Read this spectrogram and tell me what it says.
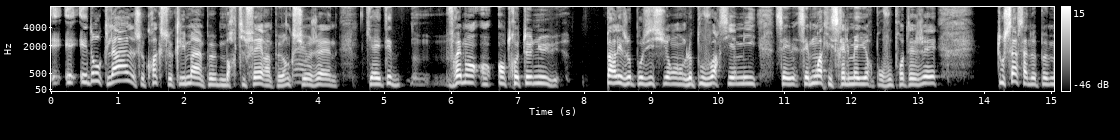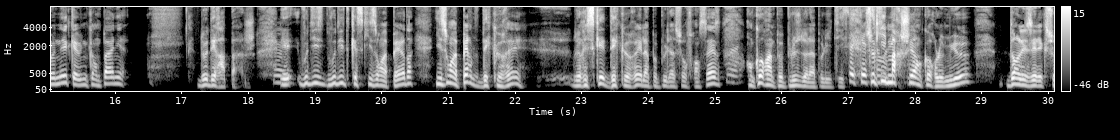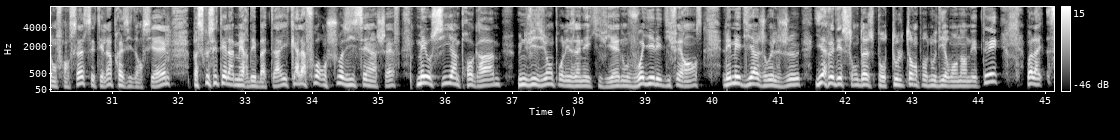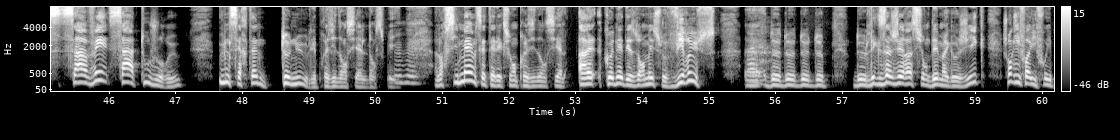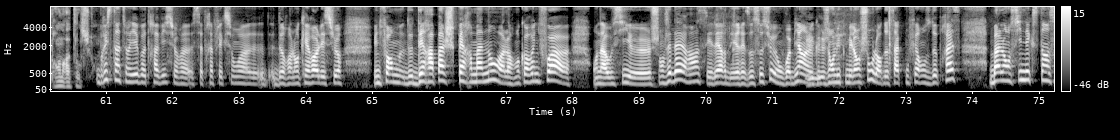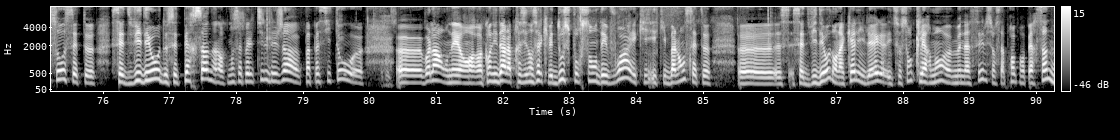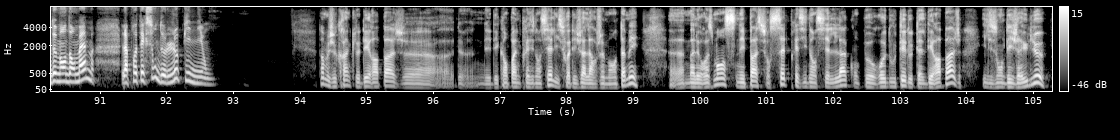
Et, donc là, je crois que ce climat un peu mortifère, un peu anxiogène, qui a été vraiment entretenu par les oppositions, le pouvoir s'y est mis, c'est moi qui serai le meilleur pour vous protéger, tout ça, ça ne peut mener qu'à une campagne de dérapage. Mmh. Et vous dites, vous dites qu'est-ce qu'ils ont à perdre? Ils ont à perdre d'écœurer de risquer d'écœurer la population française encore un peu plus de la politique. Ce qui marchait encore le mieux dans les élections françaises, c'était la présidentielle, parce que c'était la mère des batailles, qu'à la fois on choisissait un chef, mais aussi un programme, une vision pour les années qui viennent. On voyait les différences, les médias jouaient le jeu, il y avait des sondages pour tout le temps pour nous dire où on en était. Voilà, ça avait, ça a toujours eu une certaine tenu les présidentielles dans ce pays. Mhm. Alors si même cette élection présidentielle connaît désormais ce virus euh, de, de, de, de, l'exagération démagogique, je crois qu'il faut, il faut y prendre attention. Brice Teinturier, votre avis sur euh, cette réflexion euh, de Roland Quérol et sur une forme de dérapage permanent? Alors encore une fois, on a aussi changé d'air, hein, c'est l'ère des réseaux sociaux et on voit bien que Jean-Luc Mélenchon, lors de sa conférence de presse, balance in extenso cette, cette vidéo de cette personne. Alors comment s'appelle-t-il déjà? Papacito. voilà, on est un candidat à la présidentielle qui fait 12% des voix et qui, balance cette euh, cette vidéo dans laquelle il se sent clairement euh, menacé sur sa propre personne, demandant même la protection de l'opinion. Non, mais je crains que le dérapage euh, des, campagnes présidentielles il soit déjà largement entamé. malheureusement, ce n'est pas sur cette présidentielle-là qu'on peut redouter de tels dérapages. Ils ont déjà eu lieu.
